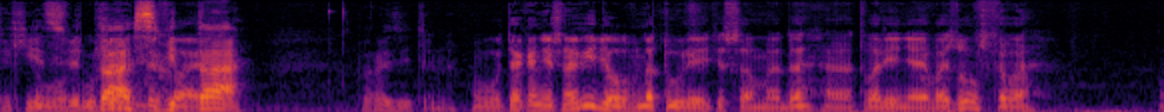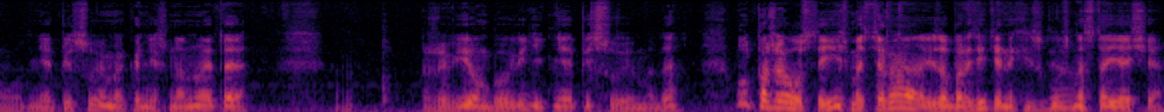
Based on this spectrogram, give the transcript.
Какие Вот, цвета, цвета. Поразительно. Вот. Я, конечно, видел в натуре эти самые, да, э, творения Айвазовского. Вот, неописуемо, конечно, но это живьем бы увидеть неописуемо, да. Вот, пожалуйста, есть мастера изобразительных искусств, Да. настоящие.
